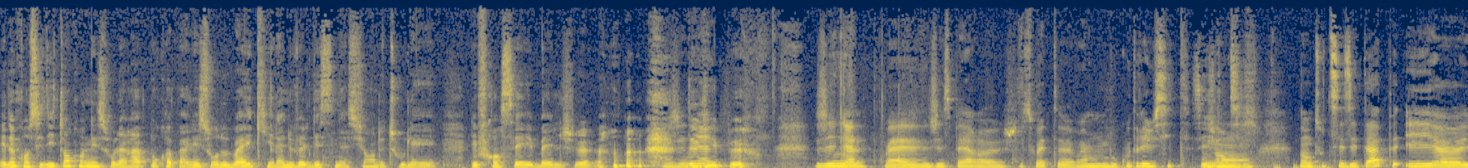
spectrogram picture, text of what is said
Et donc on s'est dit, tant qu'on est sur l'arabe, pourquoi pas aller sur Dubaï, qui est la nouvelle destination de tous les, Français et Belges de peu. Génial. Bah, j'espère, euh, je souhaite euh, vraiment beaucoup de réussite dans, dans, toutes ces étapes. Et euh,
